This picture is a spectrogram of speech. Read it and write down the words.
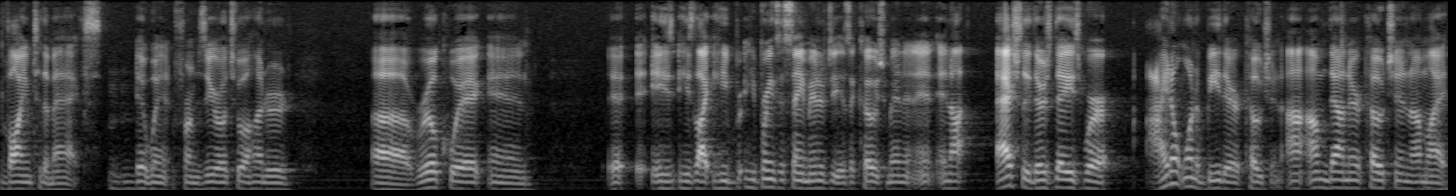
volume to the max. Mm-hmm. It went from zero to hundred uh, real quick, and it, it, he's, he's like he he brings the same energy as a coach, man. And, and, and I, actually, there's days where I don't want to be there coaching. I, am down there coaching, and I'm like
